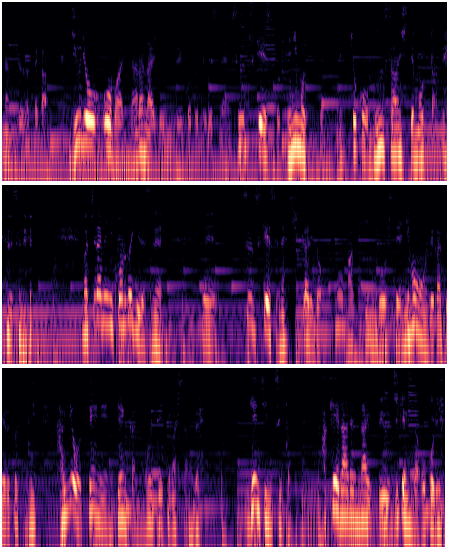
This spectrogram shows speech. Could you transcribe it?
何キロだったか、重量オーバーにならないようにということでですね、スーツケースと手荷物と、ね、チョコを分散して持ったというですね、まあ、ちなみにこの時ですね、えースーツケースね、しっかりとパッキングをして、日本を出かけるときに鍵を丁寧に玄関に置いていきましたので、現地に着いたときに開けられないという事件が起こり、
